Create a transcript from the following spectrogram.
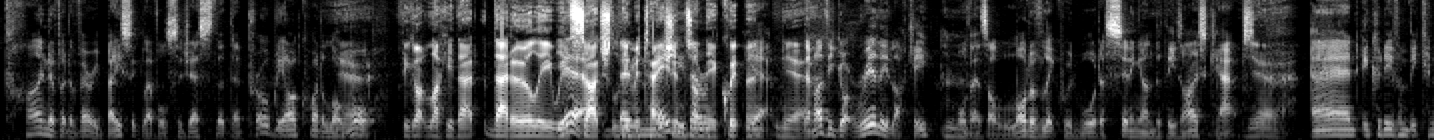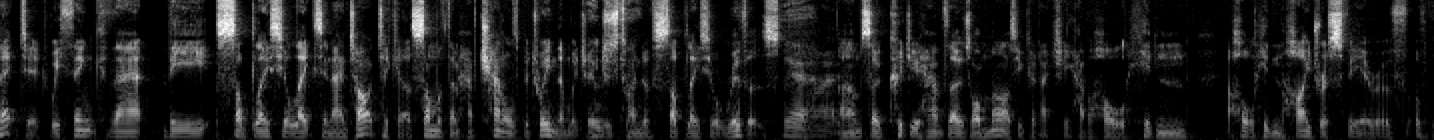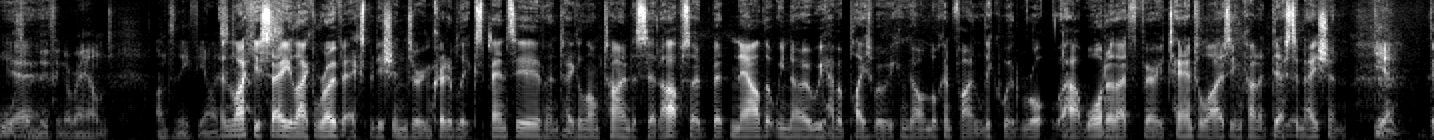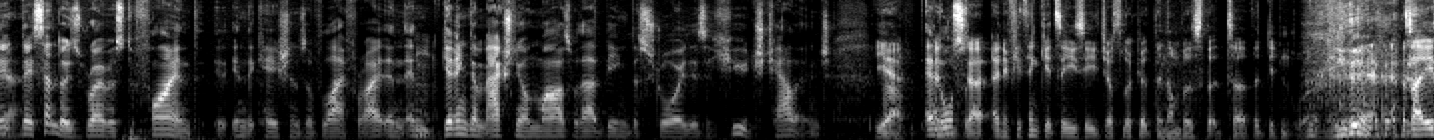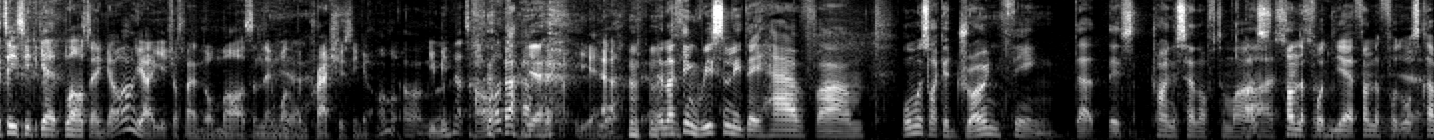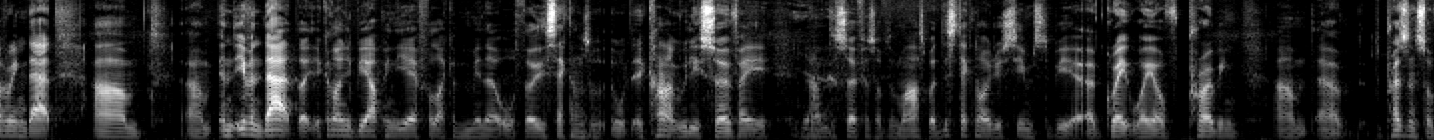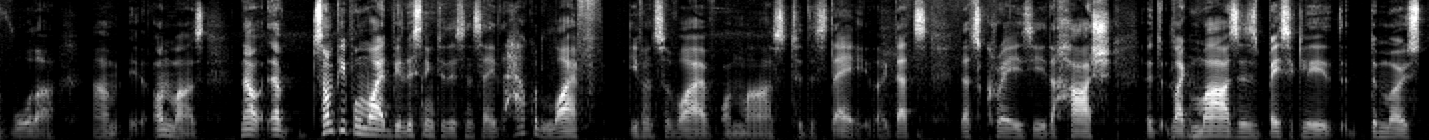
kind of at a very basic level, suggests that there probably are quite a lot Yeah. more. If you got lucky that that early with Yeah, such limitations on the equipment, Yeah. yeah, Then either you got really lucky, or there's a lot of liquid water sitting under these ice caps. Yeah. And it could even be connected. We think that the subglacial lakes in Antarctica, some of them have channels between them, which are Interesting. kind of subglacial rivers. yeah, Um, so could you have those on Mars? You could actually have a whole hidden, a whole hidden hydrosphere of, of water Yeah. moving around underneath the ice. And like you say, like rover expeditions are incredibly expensive and take a long time to set up. So, but now that we know we have a place where we can go and look and find liquid raw, uh, water, that's very tantalizing kind of destination. yeah, They, Yeah. they send those rovers to find indications of life, right? And and Hmm. getting them actually on Mars without being destroyed is a huge challenge. Yeah, Um, and, also uh, and if you think it's easy, just look at the numbers that uh, that didn't work. so it's easy to get blasé and go, oh yeah, you just landed on Mars, and then one of them crashes, and you go, oh, you mean that's hard? Yeah. yeah, and I think recently they have um, almost like a drone thing that they're trying to send off to Mars. Ah, Thunderfoot, some- yeah, Thunderfoot was covering that. Um, um, and even that, like, it can only be up in the air for like a minute or 30 seconds. Or, or it can't really survey um, the surface of the Mars. But this technology seems to be a, a great way of probing um, uh, the presence of water um, on Mars. Now, uh, some people might be listening to this and say, "How could life even survive on Mars to this day? Like that's that's crazy. The harsh, it, like Mars is basically th- the most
